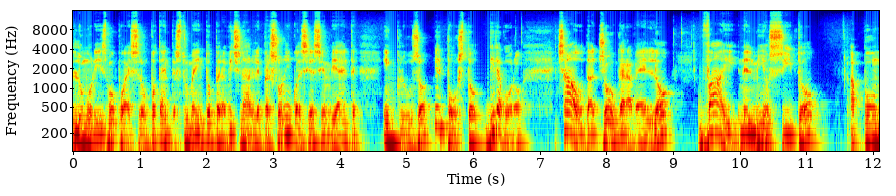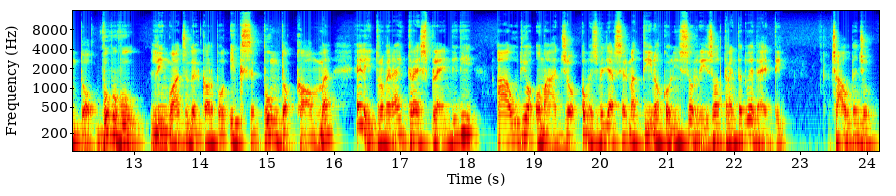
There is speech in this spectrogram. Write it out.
L'umorismo può essere un potente strumento per avvicinare le persone in qualsiasi ambiente, incluso il posto di lavoro. Ciao da Gio Garavello, vai nel mio sito appunto www.linguaggiodelcorpox.com e lì troverai tre splendidi audio omaggio, come svegliarsi al mattino con il sorriso a 32 denti. Ciao da giù.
